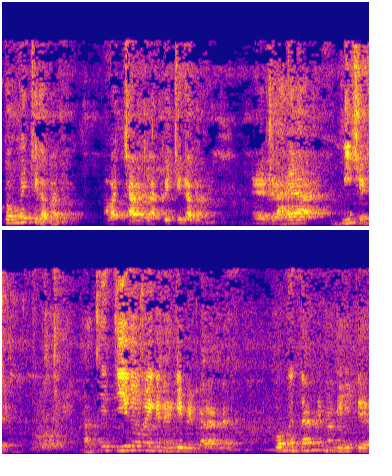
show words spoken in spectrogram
කොහොම වෙච්ච ගමන් අවචාවට ලක් වෙච්ච ගමන් ඒ ග්‍රහය නීචේ. සතිය තියෙනම එක නැගීමෙන් බලන්න. කොහොමද දන්නේ මගේ හිතේ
